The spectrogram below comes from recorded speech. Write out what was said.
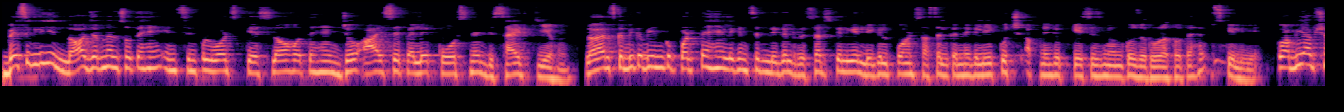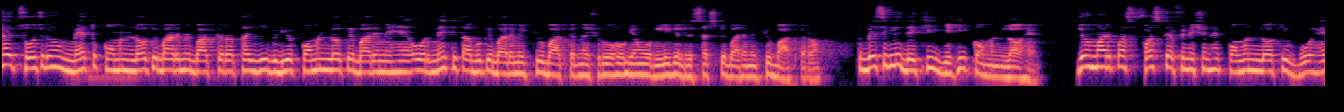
बेसिकली ये लॉ जर्नल्स होते हैं, in simple words case law होते हैं, जो आज से पहले कोर्ट्स ने डिसाइड किए हों। लॉयर्स कभी कभी इनको पढ़ते हैं, लेकिन सिर्फ़ लीगल रिसर्च के लिए लीगल पॉइंट्स हासिल करने के लिए कुछ अपने जो केसेस में उनको ज़रूरत होता है, उसके लिए। तो अभी आप शायद सोच रहे हो, मैं तो कॉमन लॉ के बारे में बात कर रहा था, ये वीडियो कॉमन लॉ के बारे में है, और मैं किताबों के बारे में क्यों बात करना शुरू हो गया हूँ, और लीगल रिसर्च के बारे में क्यों बात कर रहा हूँ? तो बेसिकली देखिए, यही कॉमन लॉ है। जो हमारे पास फ़र्स्ट डेफिनेशन है कॉमन लॉ की, वो है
